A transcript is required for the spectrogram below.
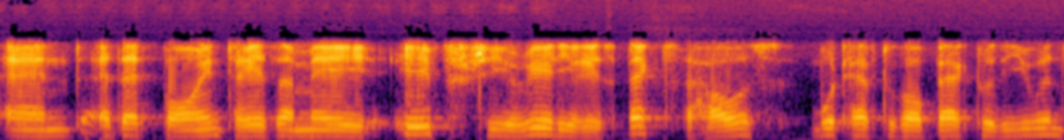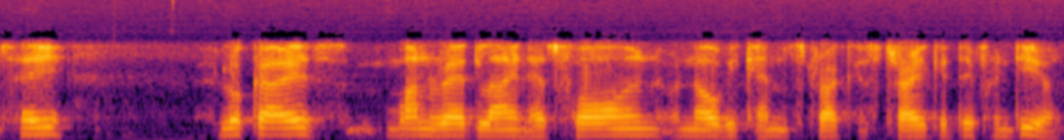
And at that point, Theresa May, if she really respects the House, would have to go back to the EU and say, look, guys, one red line has fallen. Now we can strike, strike a different deal.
